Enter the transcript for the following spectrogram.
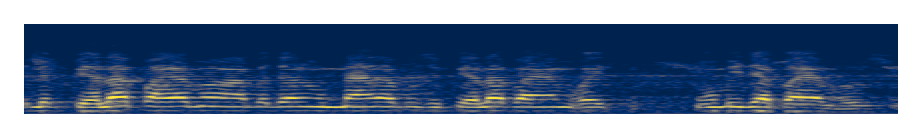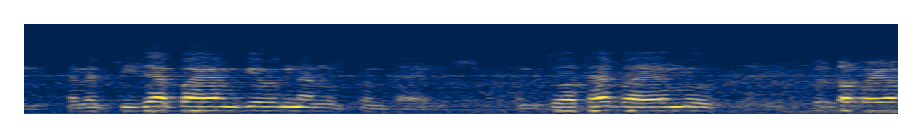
એટલે પહેલા પાયામાં આ બધાનું જ્ઞાન આપું છું. પહેલા પાયામાં હોય છે. હું બીજા પાયામાં હોઉં છું. અને ત્રીજા પાયામાં કેવું જ્ઞાન ઉત્પન્ન થાય? અને ચોથા પાયામાં મોક્ષ થાય.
